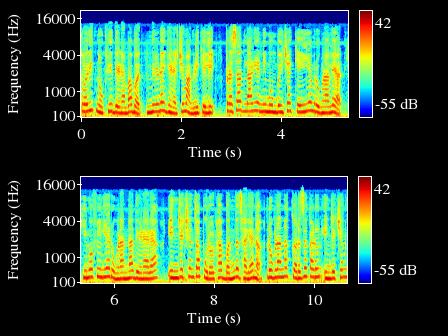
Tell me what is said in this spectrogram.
त्वरित नोकरी देण्याबाबत निर्णय घेण्याची मागणी केली. प्रसाद लाड यांनी मुंबईच्या केईएम रुग्णालयात हिमोफिलिया रुग्णांना देणाऱ्या इंजेक्शनचा पुरवठा बंद झाल्यानं रुग्णांना कर्ज काढून इंजेक्शन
